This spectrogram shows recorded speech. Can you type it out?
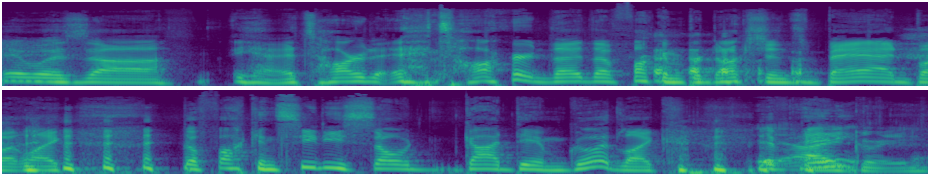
It was uh yeah, it's hard it's hard. The the fucking production's bad, but like the fucking CD's so goddamn good. Like if I any, agree.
